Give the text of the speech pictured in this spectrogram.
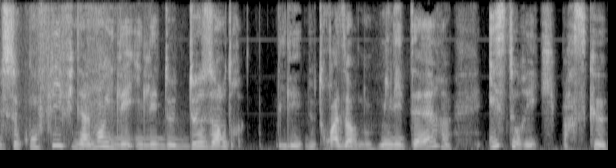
ce conflit, finalement, il est, il est de deux ordres il est de trois ordres, donc militaire, historique, parce que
